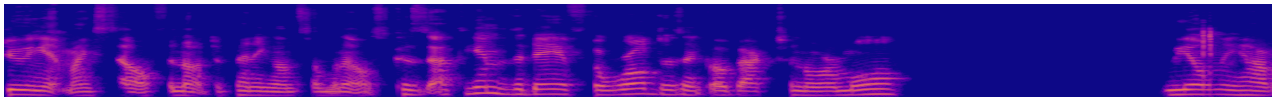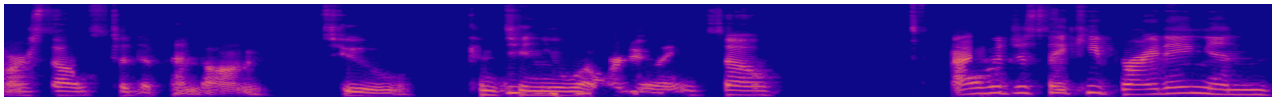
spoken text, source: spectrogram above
doing it myself and not depending on someone else. Because at the end of the day, if the world doesn't go back to normal, we only have ourselves to depend on to continue what we're doing. So I would just say keep writing and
